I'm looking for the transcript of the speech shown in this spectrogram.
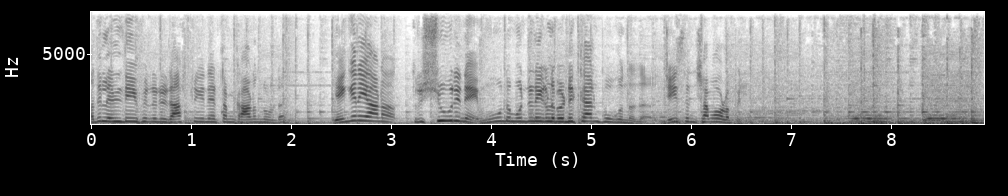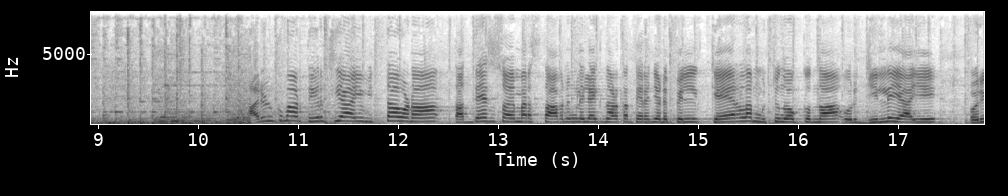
അതിൽ എൽ ഡി എഫിന് ഒരു രാഷ്ട്രീയ നേട്ടം കാണുന്നുണ്ട്. എങ്ങനെയാണ് തൃശൂരിനെ മൂന്ന് മുന്നണികളും എടുക്കാൻ പോകുന്നത്? ജെയ്സൺ ശമോളപ്പിൽ അരുൺകുമാർ തീർച്ചയായും ഇത്തവണ തദ്ദേശ സ്വയംഭരണ സ്ഥാപനങ്ങളിലേക്ക് നടക്കുന്ന തിരഞ്ഞെടുപ്പിൽ കേരളം ഉറ്റുനോക്കുന്ന ഒരു ജില്ലയായി ഒരു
